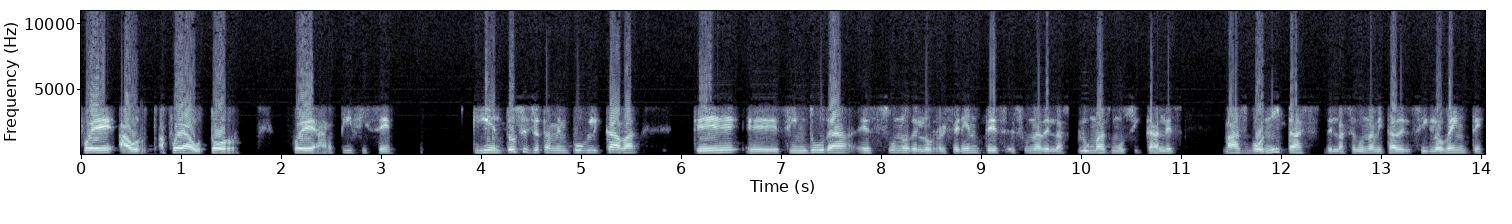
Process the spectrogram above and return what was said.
fue, fue autor, fue artífice, y entonces yo también publicaba que eh, sin duda es uno de los referentes, es una de las plumas musicales más bonitas de la segunda mitad del siglo XX.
